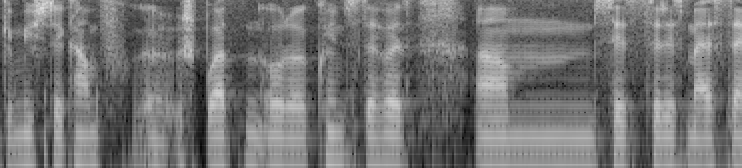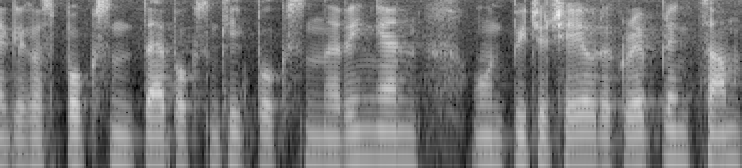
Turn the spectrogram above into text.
gemischte Kampfsporten oder Künste halt, ähm, setzt sich das meiste eigentlich aus Boxen, Thai-Boxen, Kickboxen, Ringen und BJJ oder Grappling zusammen.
